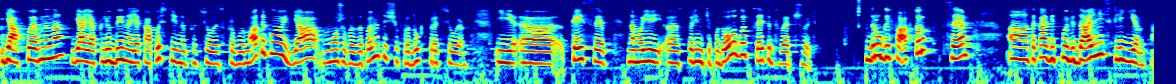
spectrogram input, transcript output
я впевнена, я як людина, яка постійно працює з проблематикою, я можу вас запевнити, що продукт працює. І е, кейси на моїй е, сторінці подолого це підтверджують. Другий фактор це така відповідальність клієнта,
